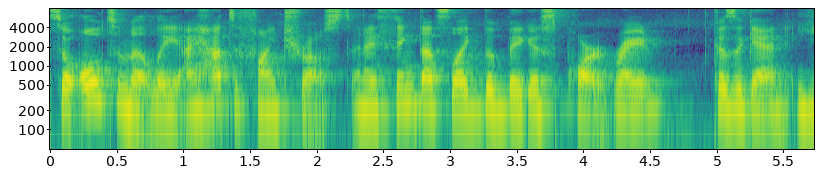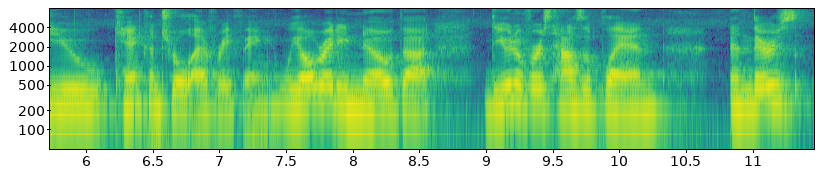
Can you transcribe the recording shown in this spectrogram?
So ultimately I had to find trust. And I think that's like the biggest part right because again, you can't control everything. We already know that the universe has a plan, and there's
